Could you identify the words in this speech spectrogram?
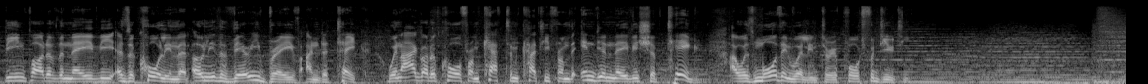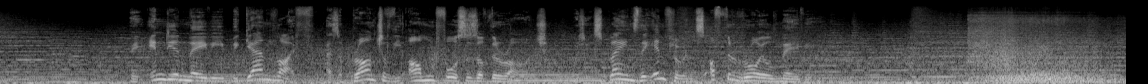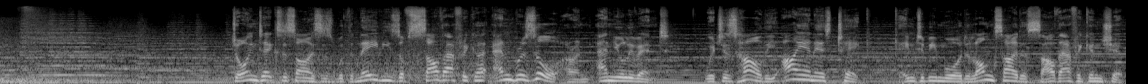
Being part of the Navy is a calling that only the very brave undertake. When I got a call from Captain Cutty from the Indian Navy ship Teg, I was more than willing to report for duty. The Indian Navy began life as a branch of the armed forces of the Raj, which explains the influence of the Royal Navy. Joint exercises with the navies of South Africa and Brazil are an annual event which is how the INS Teg came to be moored alongside a South African ship.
